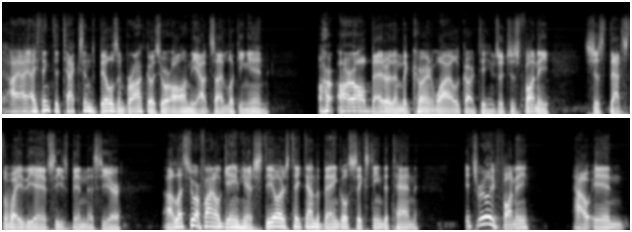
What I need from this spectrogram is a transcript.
I, I, think the Texans, Bills, and Broncos, who are all on the outside looking in, are, are all better than the current wild card teams, which is funny. It's just that's the way the AFC's been this year. Uh, let's do our final game here. Steelers take down the Bengals 16 to 10. It's really funny how in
